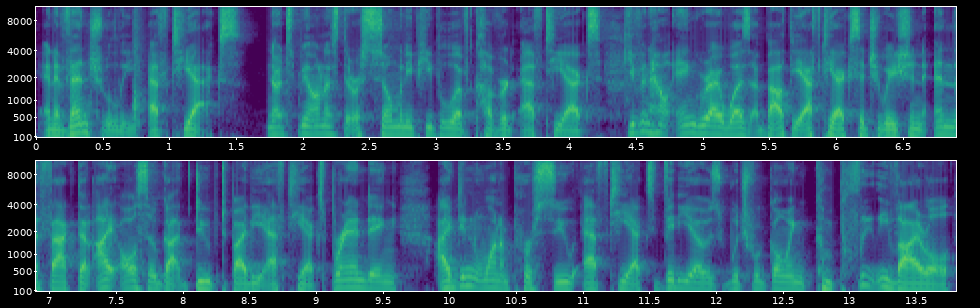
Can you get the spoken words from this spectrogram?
and eventually FTX. Now, to be honest, there are so many people who have covered FTX. Given how angry I was about the FTX situation and the fact that I also got duped by the FTX branding, I didn't want to pursue FTX videos, which were going completely viral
